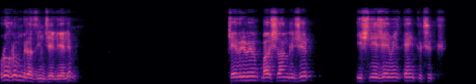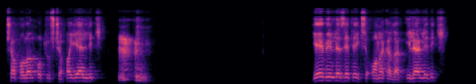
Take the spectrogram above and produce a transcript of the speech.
Programı biraz inceleyelim. Çevrimin başlangıcı işleyeceğimiz en küçük çap olan 30 çapa geldik. G1 ile Z eksi 10'a kadar ilerledik.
